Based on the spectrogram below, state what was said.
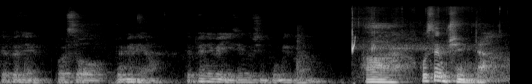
대표님 벌써 봄이네요. 대표님의 인생도 지금 봄인가요? 아, 꽃샘추위입니다.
